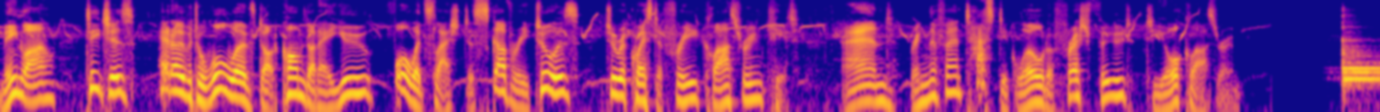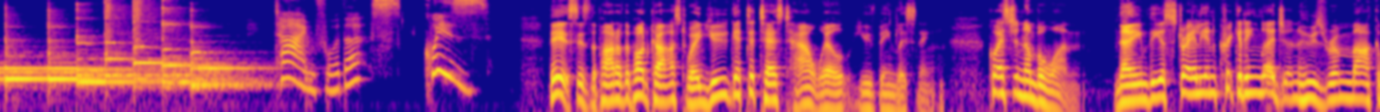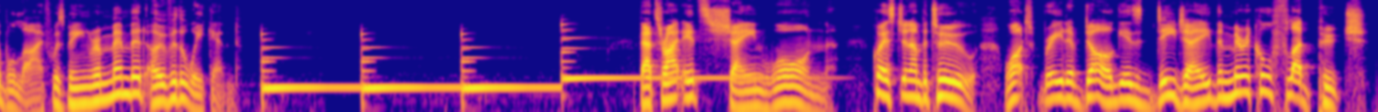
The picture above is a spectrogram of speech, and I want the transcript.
Meanwhile, teachers, head over to woolworths.com.au forward slash discovery tours to request a free classroom kit and bring the fantastic world of fresh food to your classroom. Time for the quiz. This is the part of the podcast where you get to test how well you've been listening. Question number one Name the Australian cricketing legend whose remarkable life was being remembered over the weekend. That's right, it's Shane Warne. Question number two What breed of dog is DJ the Miracle Flood Pooch?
